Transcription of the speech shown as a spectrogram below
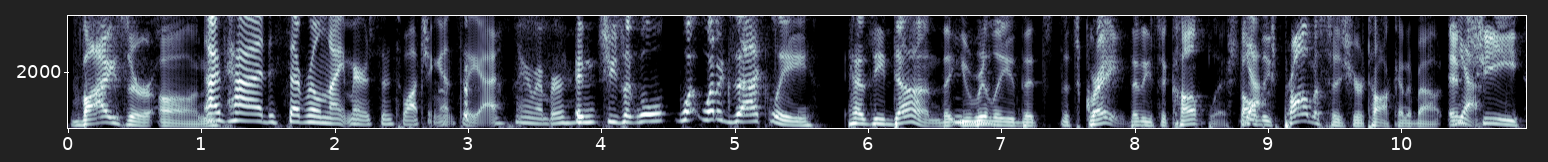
visor on. I've had several nightmares since watching it. So, yeah, I remember. and she's like, "Well, what what exactly has he done that you really that's that's great that he's accomplished? All Mm-hmm. Yeah. these promises you're talking about." And Yeah. she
